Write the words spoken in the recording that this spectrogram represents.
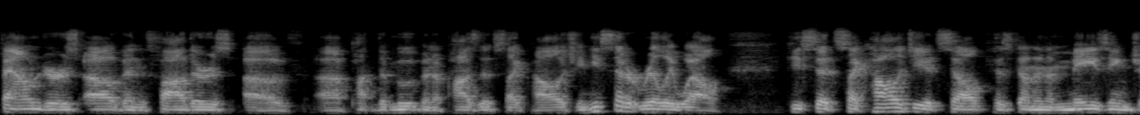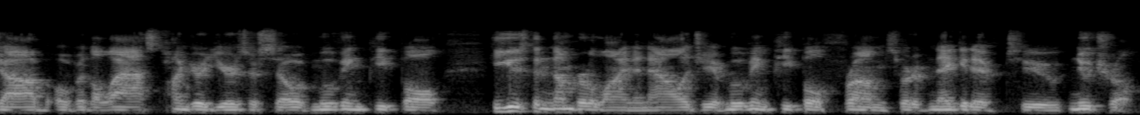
founders of and fathers of uh, the movement of positive psychology, and he said it really well. He said psychology itself has done an amazing job over the last hundred years or so of moving people. He used the number line analogy of moving people from sort of negative to neutral.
